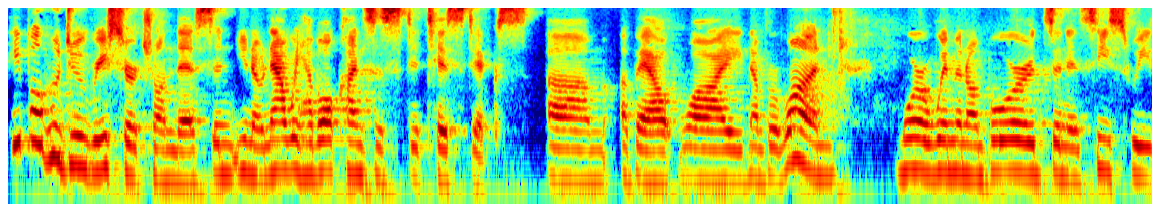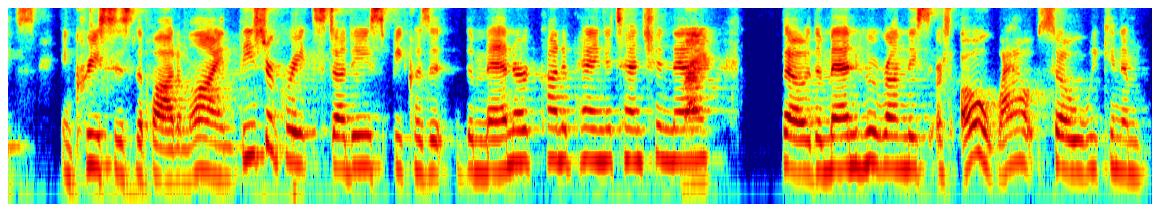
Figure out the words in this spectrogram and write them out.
people who do research on this, and you know, now we have all kinds of statistics um, about why number one, more women on boards and in C suites increases the bottom line. These are great studies because it, the men are kind of paying attention now. Right. So the men who run these are, oh wow, so we can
